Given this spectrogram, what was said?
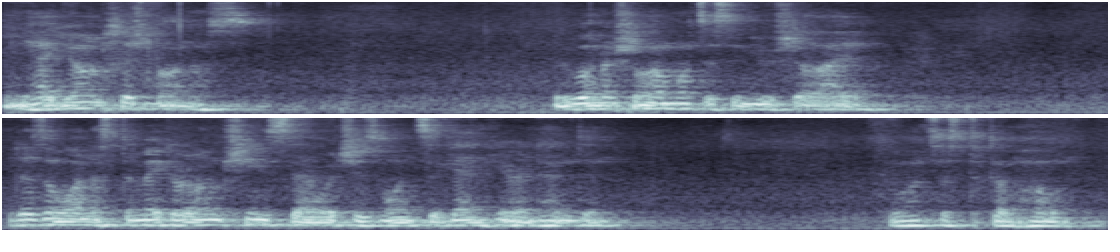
you had your own cheshbonos. Ribbono Shel Olam wants us in Yerushalayim. He doesn't want us to make our own cheese sandwiches once again here in Hendon. He wants us to come home.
